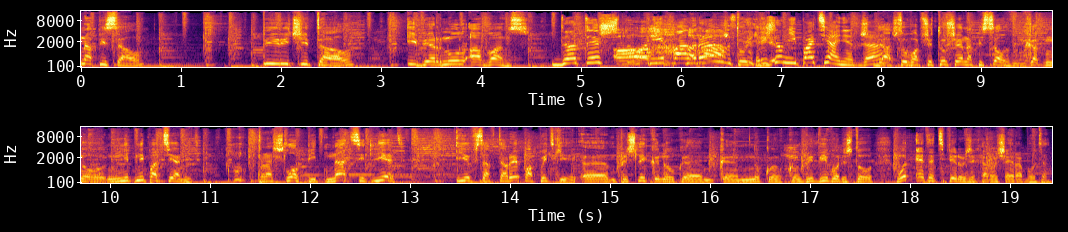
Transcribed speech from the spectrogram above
написал, перечитал и вернул аванс. Да ты что, не понравилось? Что я- Решил, не потянет, да? Да, что вообще то, что я написал, как, ну, не, не потянет. Прошло 15 лет, и со второй попытки э, пришли к, ну, к, к, ну, к- к выводу, что вот это теперь уже хорошая работа.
